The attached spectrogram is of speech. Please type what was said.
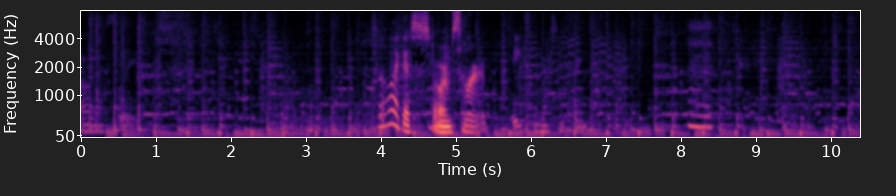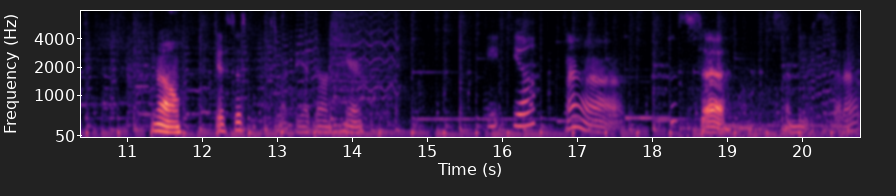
Honestly. Is that like a storm cellar basement or something? Hmm. No. Guess this, might be it down here. y- yeah. Ah. This, uh, this a neat setup.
